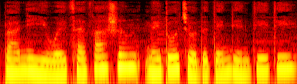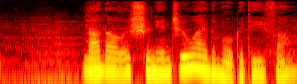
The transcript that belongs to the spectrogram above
把你以为才发生没多久的点点滴滴，拉到了十年之外的某个地方。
